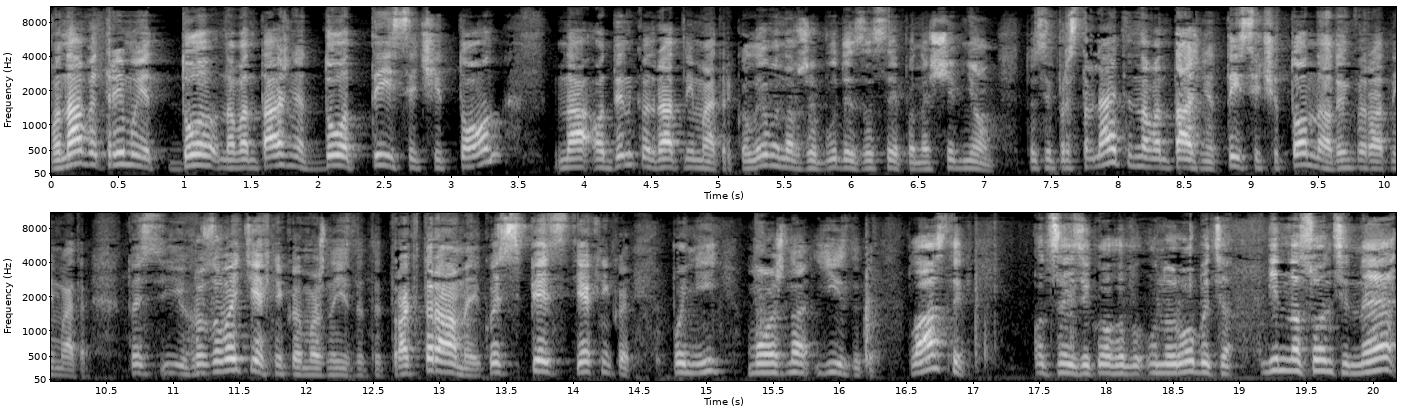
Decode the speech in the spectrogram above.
Вона витримує до навантаження до 1000 тонн на 1 квадратний метр, коли вона вже буде засипана щебнем. Тобто, ви представляєте навантаження 1000 тонн на 1 квадратний метр. Тобто і грузовою технікою можна їздити, тракторами, якоюсь спецтехнікою по ній можна їздити. Пластик оцей, з якого воно робиться, він на сонці не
